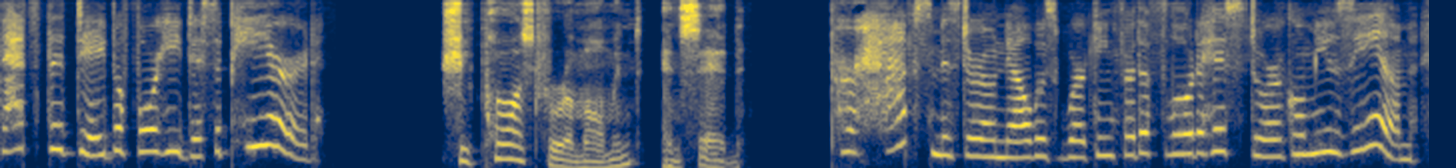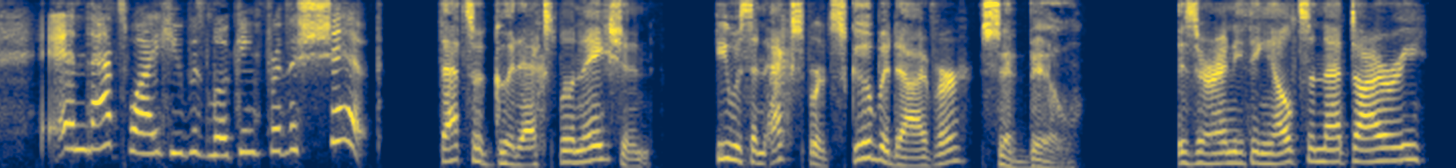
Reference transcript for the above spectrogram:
That's the day before he disappeared. She paused for a moment and said, Perhaps Mr. O'Neill was working for the Florida Historical Museum, and that's why he was looking for the ship. That's a good explanation. He was an expert scuba diver. said Bill. Is there anything else in that diary?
